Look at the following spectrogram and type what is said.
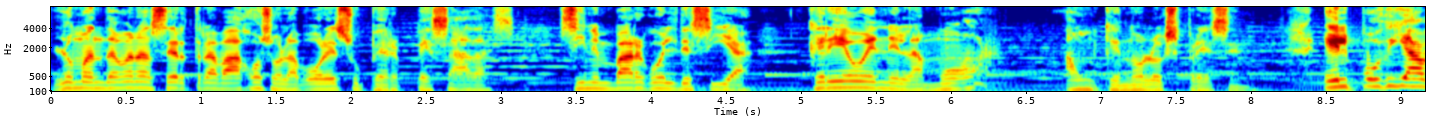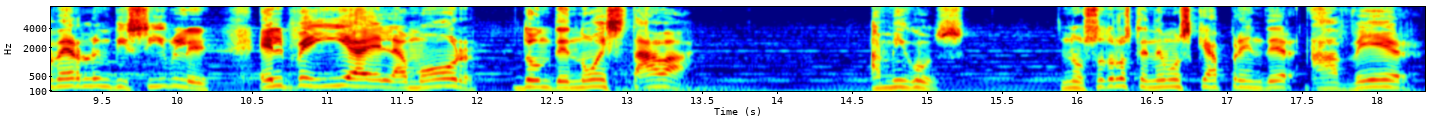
lo mandaban a hacer trabajos o labores súper pesadas. Sin embargo, él decía, creo en el amor, aunque no lo expresen. Él podía ver lo invisible, él veía el amor donde no estaba. Amigos, nosotros tenemos que aprender a ver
